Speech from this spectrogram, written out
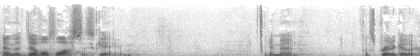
And the devil's lost his game. Amen. Let's pray together.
